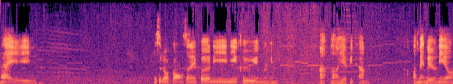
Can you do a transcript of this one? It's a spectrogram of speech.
ใช่รู้สึกว่ากองสไนเปอร์นี้นี่คือยังไงอะเหรอเฮียผิดทางอ๋อแม่งเดินนี่เหรอ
